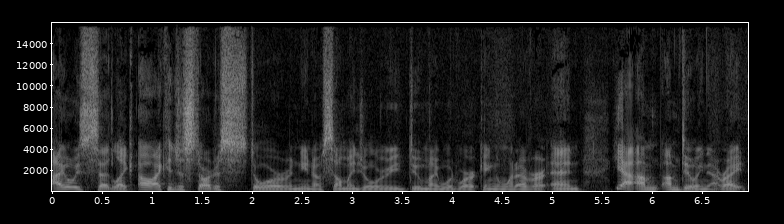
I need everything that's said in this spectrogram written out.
I always said like, oh, I could just start a store and you know sell my jewelry, do my woodworking and whatever. And yeah, I'm I'm doing that, right?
